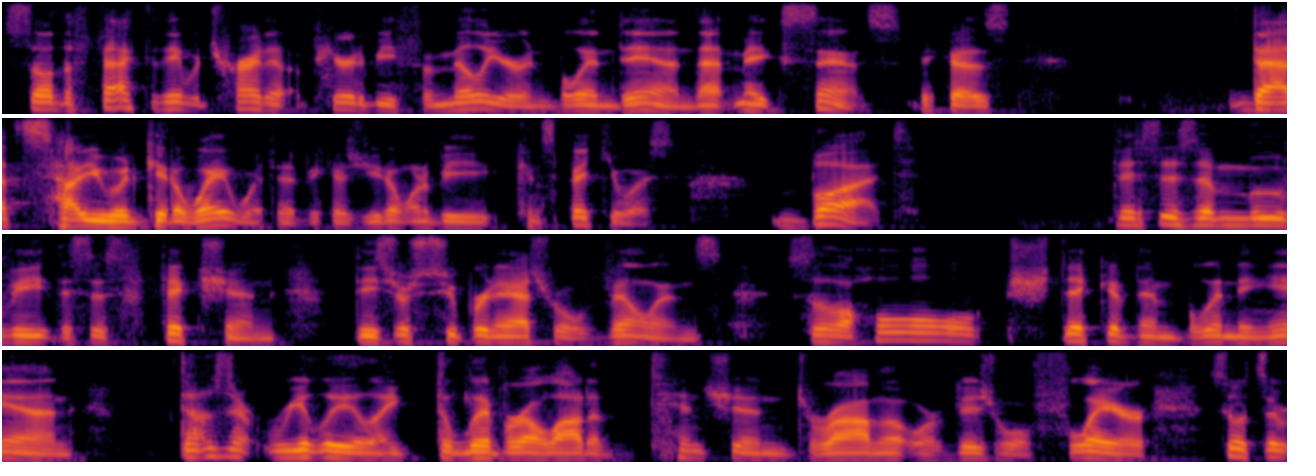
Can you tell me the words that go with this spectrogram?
So the fact that they would try to appear to be familiar and blend in, that makes sense because that's how you would get away with it because you don't want to be conspicuous. But this is a movie, this is fiction. These are supernatural villains. So the whole shtick of them blending in doesn't really like deliver a lot of tension, drama, or visual flair. So it's a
